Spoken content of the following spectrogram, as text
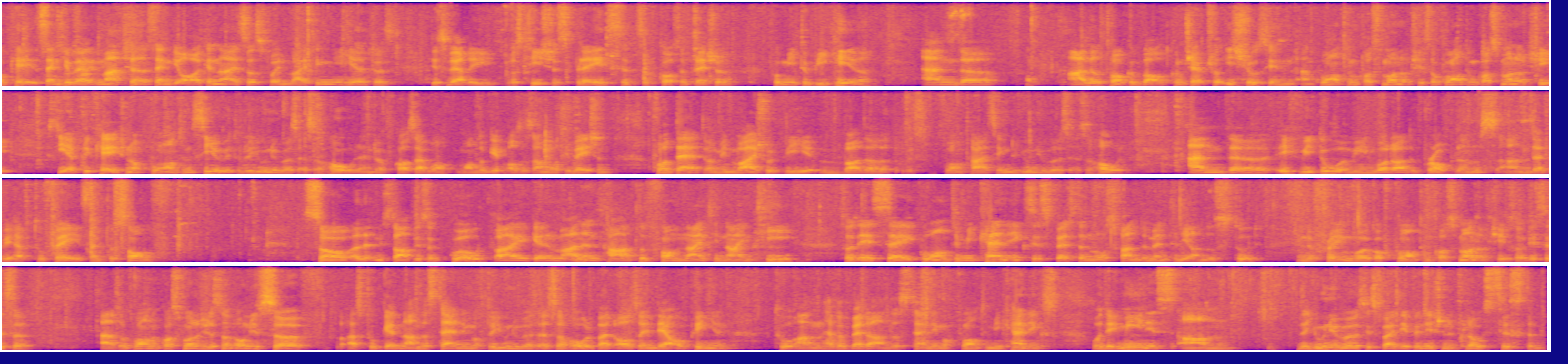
Okay, thank you very much. and thank the organizers for inviting me here to this very prestigious place. It's of course a pleasure for me to be here. And uh, I will talk about conceptual issues in uh, quantum cosmology. So quantum cosmology is the application of quantum theory to the universe as a whole. And of course I want, want to give also some motivation for that. I mean, why should we bother with quantizing the universe as a whole? And uh, if we do, I mean, what are the problems um, that we have to face and to solve? So uh, let me start with a quote by Gell-Mann and Hartle from 1990. So they say quantum mechanics is best and most fundamentally understood in the framework of quantum cosmology. So this is a, uh, so quantum cosmology does not only serve us to get an understanding of the universe as a whole, but also in their opinion to um, have a better understanding of quantum mechanics what they mean is um, the universe is by definition a closed system.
